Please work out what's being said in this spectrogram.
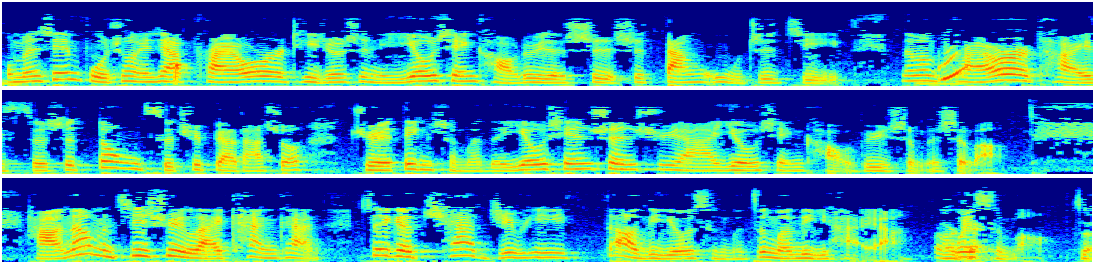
我们先补充一下，priority 就是你优先考虑的事是当务之急。那么 prioritize 则是动词去表达说决定什么的优先顺序啊，优先考虑什么什么。好，那我们继续来看看这个 Chat GPT 到底有什么这么厉害啊 Okay. 为什么？ So,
